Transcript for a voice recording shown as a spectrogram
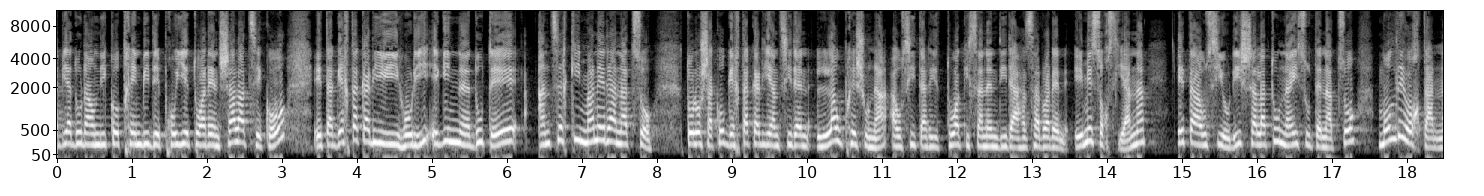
abiadura ondiko trenbide proietuaren salatzeko, eta gertakari hori egin dute antzerki manera natzo. Tolosako gertakarian ziren lau presuna, hauzitarituak izanen dira hazaruaren emezorzian, eta hauzi hori salatu nahi zuten atzo molde hortan.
